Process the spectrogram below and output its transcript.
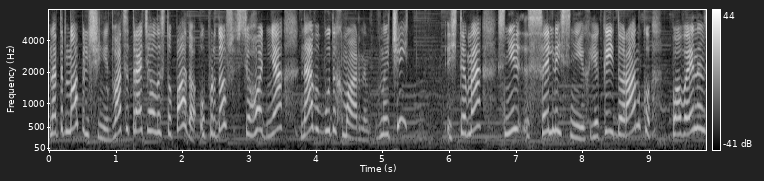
На Тернопільщині 23 листопада упродовж всього дня небо буде хмарним. Вночі йтиме сні... сильний сніг, який до ранку повинен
